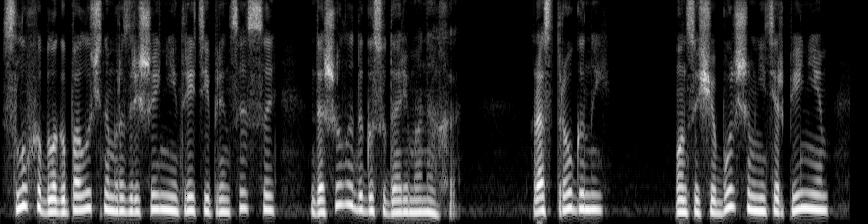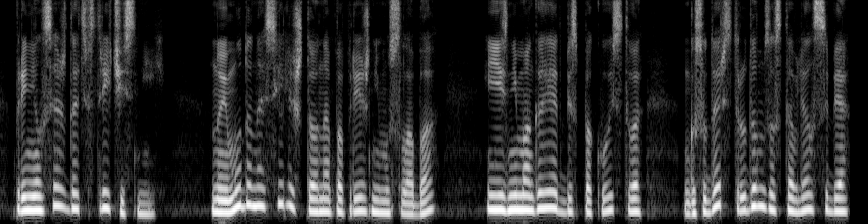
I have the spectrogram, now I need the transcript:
Слух о благополучном разрешении третьей принцессы дошел и до государя-монаха. Растроганный, он с еще большим нетерпением принялся ждать встречи с ней, но ему доносили, что она по-прежнему слаба, и, изнемогая от беспокойства, государь с трудом заставлял себя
